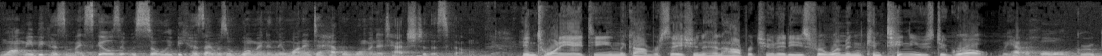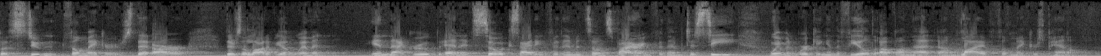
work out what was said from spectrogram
want me because of my skills. It was solely because I was a woman and they wanted to have a woman attached to this film. In 2018, the conversation and opportunities for women continues to grow. We have a whole group of student filmmakers that are, there's a lot of young women in that group, and it's so exciting for them and so inspiring for them to see women working in the field up on that um, live filmmakers panel.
